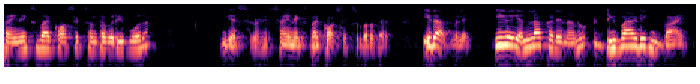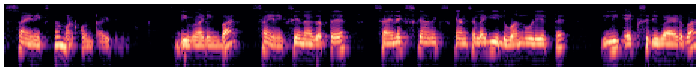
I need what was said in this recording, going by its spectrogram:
sine x by cos x ಅಂತ ಬರೀಬಹುದಾ yes friends sine x by cos x ಬರುತ್ತೆ. ಇದಾದ್ಮೇಲೆ ಈಗ ಎಲ್ಲ ಕಡೆ ನಾನು ಡಿವೈಡಿಂಗ್ ಬೈ ಸೈನ್ ಎಕ್ಸ್ನ ಮಾಡ್ಕೊಂತಾ ಇದ್ದೀನಿ. ಡಿವೈಡಿಂಗ್ ಬೈ ಸೈನ್ ಎಕ್ಸ್ ಏನಾಗುತ್ತೆ? ಸೈನ್ ಎಕ್ಸ್ ಎಕ್ಸ್ ಕ್ಯಾನ್ಸಲ್ ಆಗಿ ಇಲ್ಲಿ ಒನ್ ಉಳಿಯುತ್ತೆ. ಇಲ್ಲಿ x divide by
